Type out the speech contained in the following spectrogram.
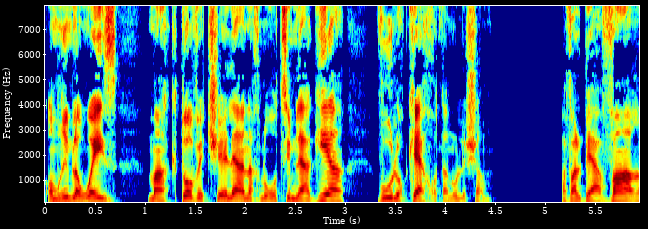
אומרים לווייז מה הכתובת שאליה אנחנו רוצים להגיע, והוא לוקח אותנו לשם. אבל בעבר,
